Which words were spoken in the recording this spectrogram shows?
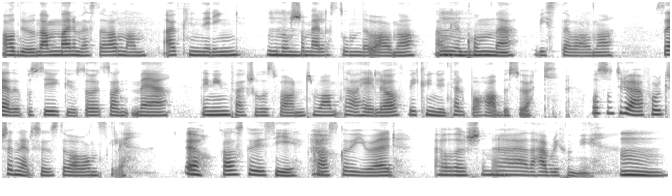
Jeg hadde jo de nærmeste vennene. Jeg kunne ringe når som helst om det var noe. De kunne Mm. komme ned hvis det var noe. Så er det jo på sykehus og sant, med den infeksjonsfaren som var til Hailey òg. Vi kunne ikke holde på å ha besøk. Og så tror jeg folk generelt syntes det var vanskelig. Ja. Hva skal vi si? Hva skal vi gjøre? ja, det skjønner jeg. Eh, det her blir for mye. Mm.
